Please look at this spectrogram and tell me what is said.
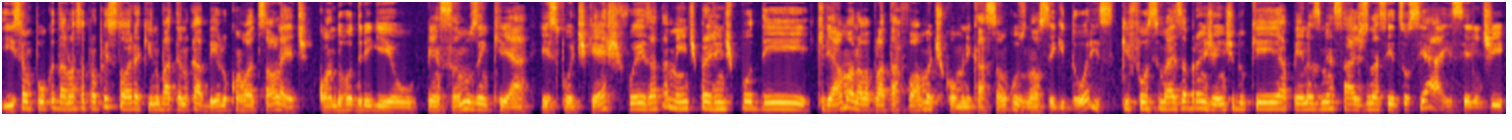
E isso é um pouco da nossa própria história aqui no Batendo Cabelo com Rod Saulete. Quando o Rodrigo e eu pensamos em criar esse podcast, foi exatamente pra gente poder criar uma nova plataforma de comunicação com os nossos seguidores que fosse mais abrangente do que apenas mensagens nas redes sociais. E a gente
